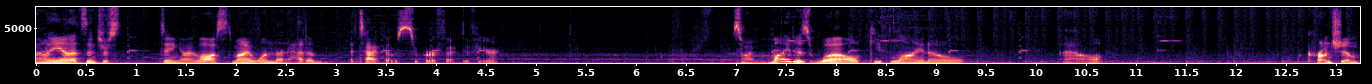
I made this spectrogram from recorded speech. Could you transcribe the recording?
Oh yeah, that's interesting. I lost my one that had an attack that was super effective here. So I might as well keep Lion-O out. Crunch him.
